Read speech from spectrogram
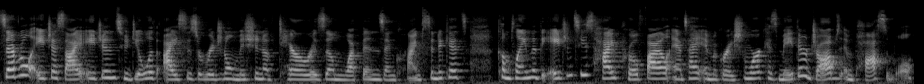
Several HSI agents who deal with ICE's original mission of terrorism, weapons, and crime syndicates complain that the agency's high profile anti immigration work has made their jobs impossible,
